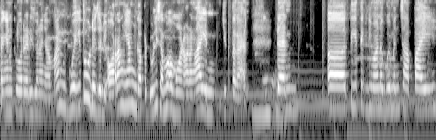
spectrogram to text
pengen keluar dari zona nyaman gue itu udah jadi orang yang nggak peduli sama omongan orang lain gitu kan hmm. dan uh, titik di mana gue mencapai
